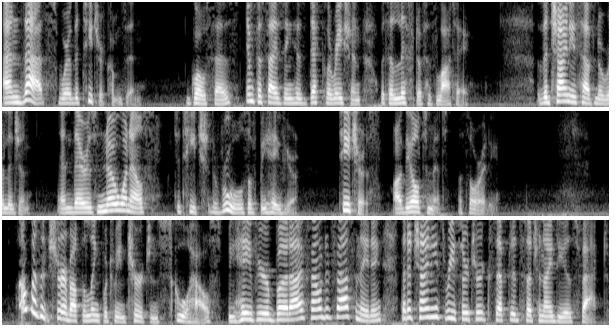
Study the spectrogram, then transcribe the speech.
And that's where the teacher comes in, Guo says, emphasizing his declaration with a lift of his latte. The Chinese have no religion, and there is no one else to teach the rules of behavior. Teachers are the ultimate authority. I wasn't sure about the link between church and schoolhouse behavior, but I found it fascinating that a Chinese researcher accepted such an idea as fact.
